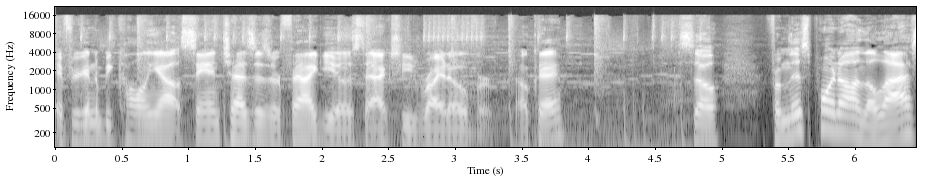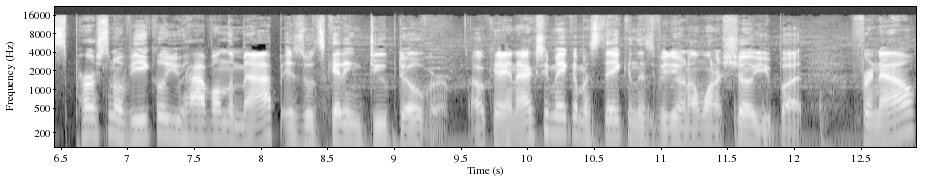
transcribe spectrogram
if you're going to be calling out Sanchez's or Faggios to actually ride over. Okay, so from this point on, the last personal vehicle you have on the map is what's getting duped over. Okay, and I actually make a mistake in this video and I want to show you, but for now,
